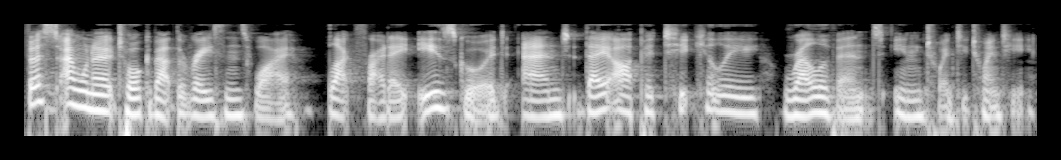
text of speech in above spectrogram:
First, I want to talk about the reasons why Black Friday is good, and they are particularly relevant in 2020.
